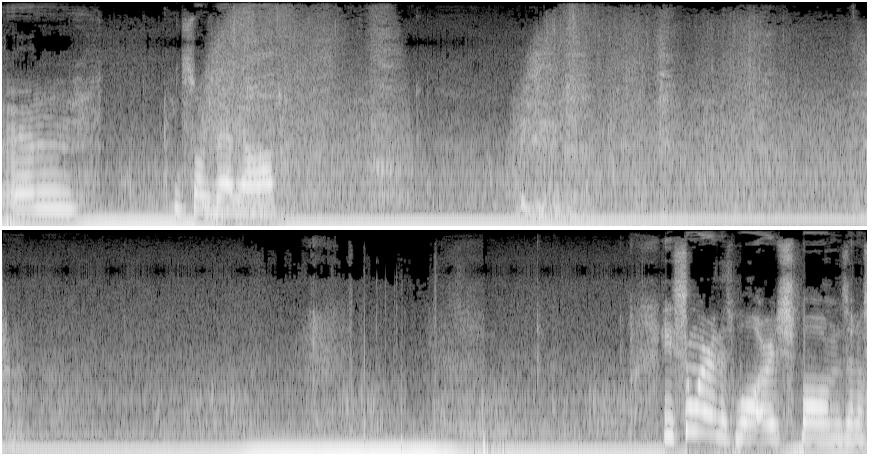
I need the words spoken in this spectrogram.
Um, this one's very hard. He's somewhere in this water. He spawns in a,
